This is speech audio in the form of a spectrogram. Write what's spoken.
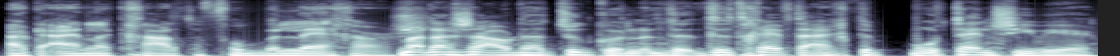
Uiteindelijk gaat het voor beleggers. Maar daar zou natuurlijk kunnen. Het geeft eigenlijk de potentie weer.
